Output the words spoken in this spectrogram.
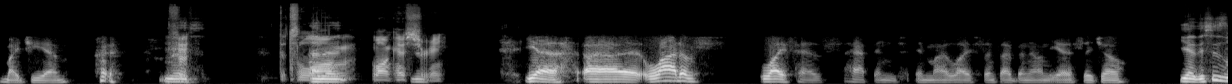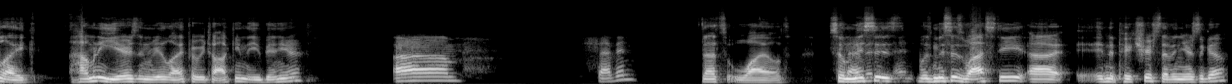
my GM. nice. That's a long, then, long history. Yeah, uh, a lot of life has happened in my life since I've been on the SHL. Yeah, this is like how many years in real life are we talking that you've been here? Um, seven. That's wild. So seven Mrs. And, was Mrs. Wasty uh, in the picture seven years ago?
